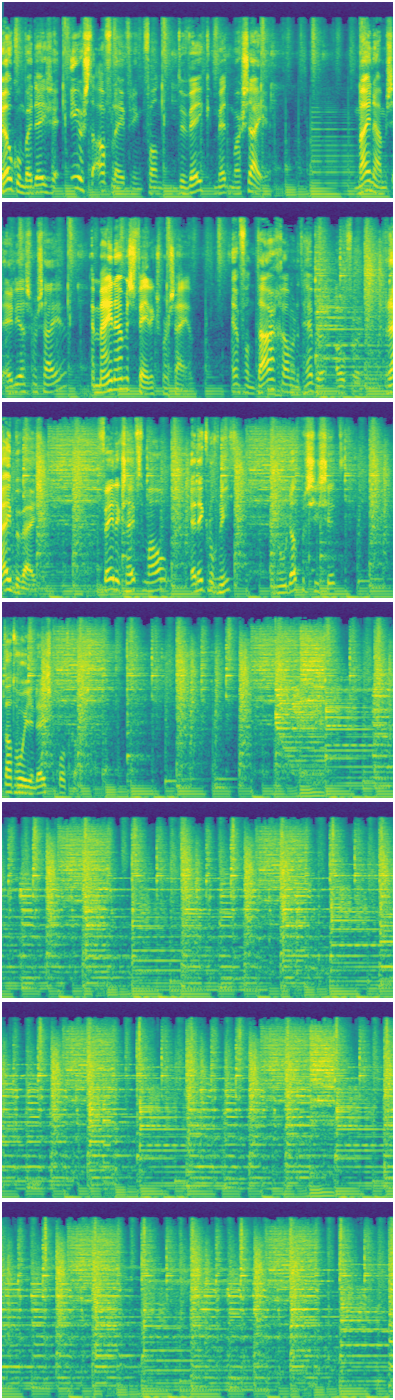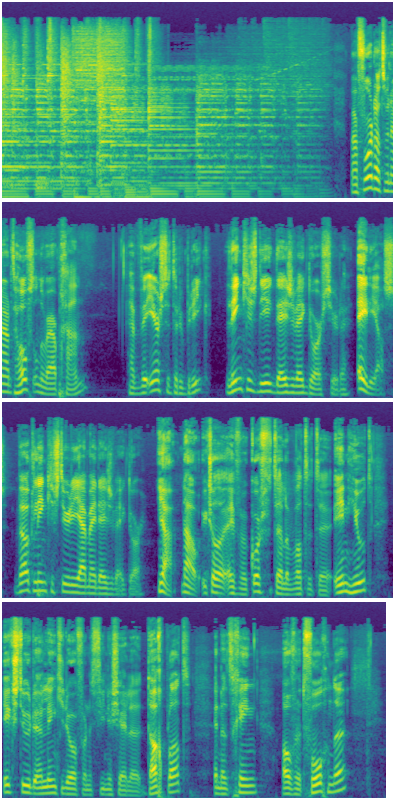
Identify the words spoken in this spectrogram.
Welkom bij deze eerste aflevering van De Week met Marseille. Mijn naam is Elias Marseille En mijn naam is Felix Marseille. en vandaag gaan we het hebben over rijbewijzen. Felix heeft hem al en ik nog niet. En hoe dat precies zit, dat hoor je in deze podcast. Voordat we naar het hoofdonderwerp gaan, hebben we eerst het rubriek linkjes die ik deze week doorstuurde. Elias, welk linkje stuurde jij mij deze week door? Ja, nou, ik zal even kort vertellen wat het eh, inhield. Ik stuurde een linkje door van het Financiële Dagblad. En dat ging over het volgende.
